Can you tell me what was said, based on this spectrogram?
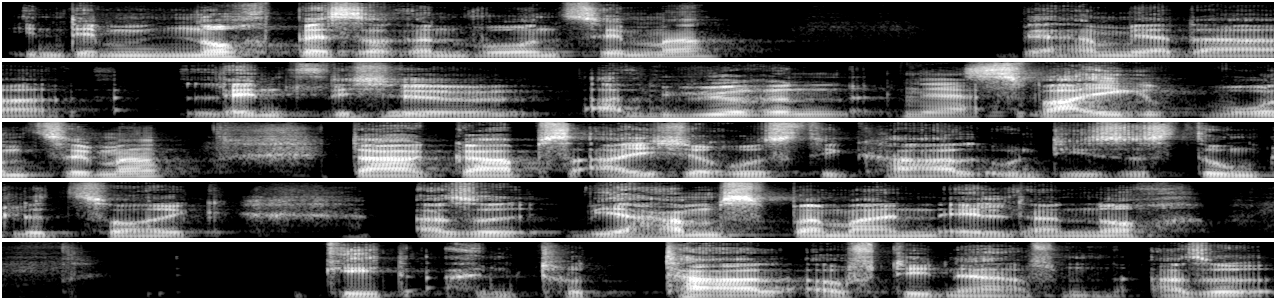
In dem noch besseren Wohnzimmer. Wir haben ja da ländliche Allüren, Ja. zwei Wohnzimmer. Da gab es Eiche rustikal und dieses dunkle Zeug. Also wir haben es bei meinen Eltern noch. Geht einem total auf die Nerven. Also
